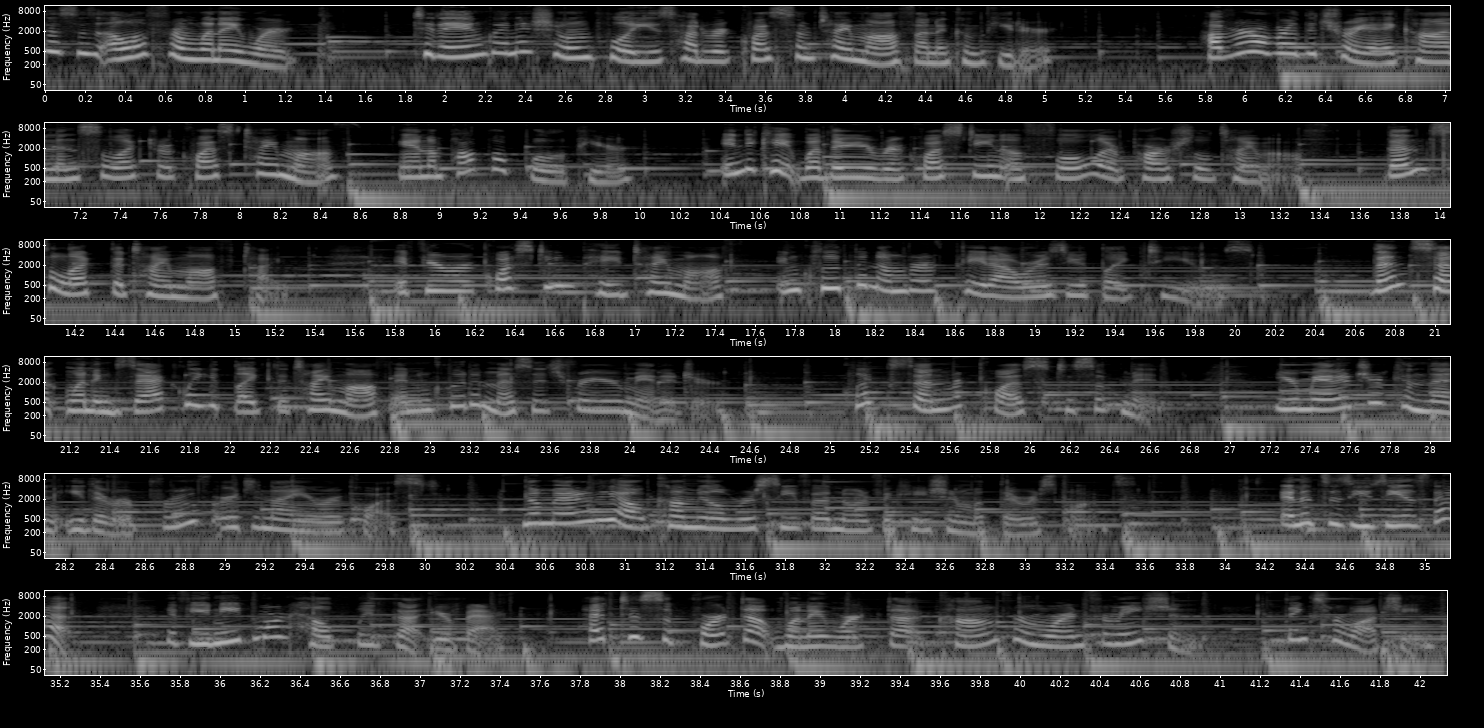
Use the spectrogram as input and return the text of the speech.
this is Ella from When I Work. Today I'm going to show employees how to request some time off on a computer. Hover over the tray icon and select Request Time Off, and a pop-up will appear. Indicate whether you're requesting a full or partial time off. Then select the time off type. If you're requesting paid time off, include the number of paid hours you'd like to use. Then set when exactly you'd like the time off and include a message for your manager. Click Send Request to submit. Your manager can then either approve or deny your request. No matter the outcome, you'll receive a notification with their response. And it's as easy as that. If you need more help, we've got your back. Head to support.wheniwork.com for more information. Thanks for watching.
